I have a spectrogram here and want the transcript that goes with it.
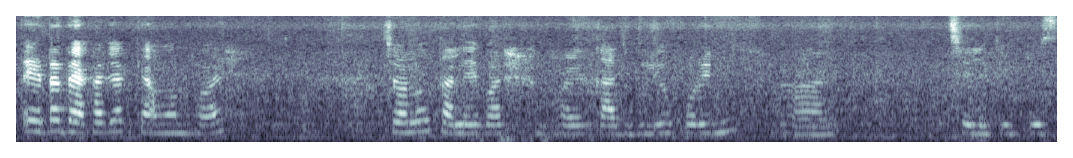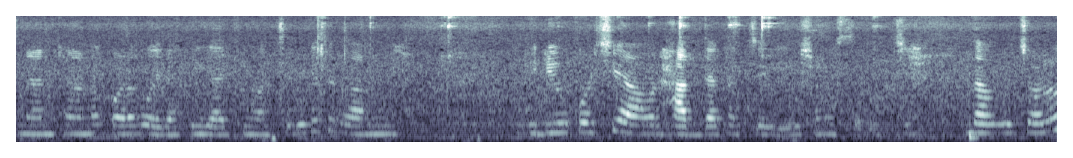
তো এটা দেখা যাক কেমন হয়। চলো তাহলে এবার ঘরের কাজগুলিও করে নিই। আর ছেলেকে একটু স্নান টানও করাবো ওই দেখো ইয়ার্কি মারছে দেখেছ? তো আমি ভিডিও করছি আর আমার হাত দেখাচ্ছে, এই সমস্ত করছে। তাহলে চলো,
